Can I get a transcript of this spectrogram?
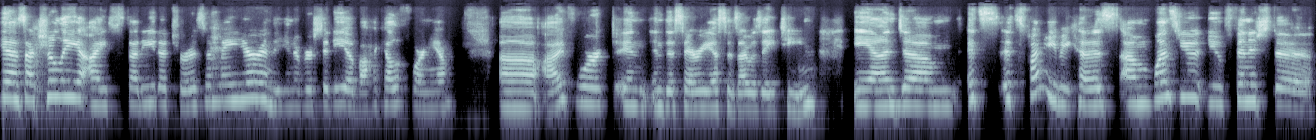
Yes, actually, I studied a tourism major in the University of Baja California. Uh, I've worked in, in this area since I was 18, and um, it's it's funny because um, once you you finish the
